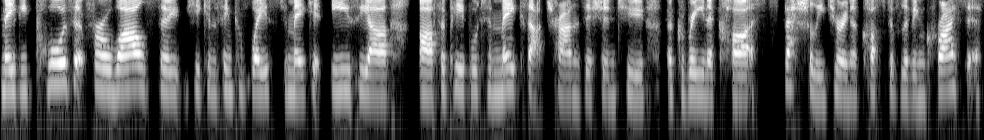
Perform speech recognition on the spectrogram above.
maybe pause it for a while so he can think of ways to make it easier uh, for people to make that transition to a greener car, especially during a cost of living crisis.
